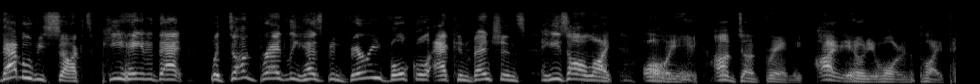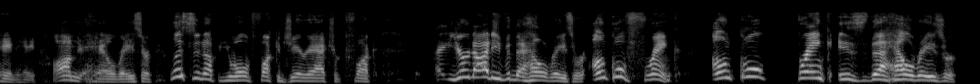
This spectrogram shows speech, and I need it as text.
that movie sucked. He hated that. But Doug Bradley has been very vocal at conventions. He's all like, "Oh yeah, I'm Doug Bradley. I'm the only one who can play Pinhead. I'm the Hellraiser. Listen up, you old fucking geriatric fuck. You're not even the Hellraiser. Uncle Frank. Uncle Frank is the Hellraiser.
